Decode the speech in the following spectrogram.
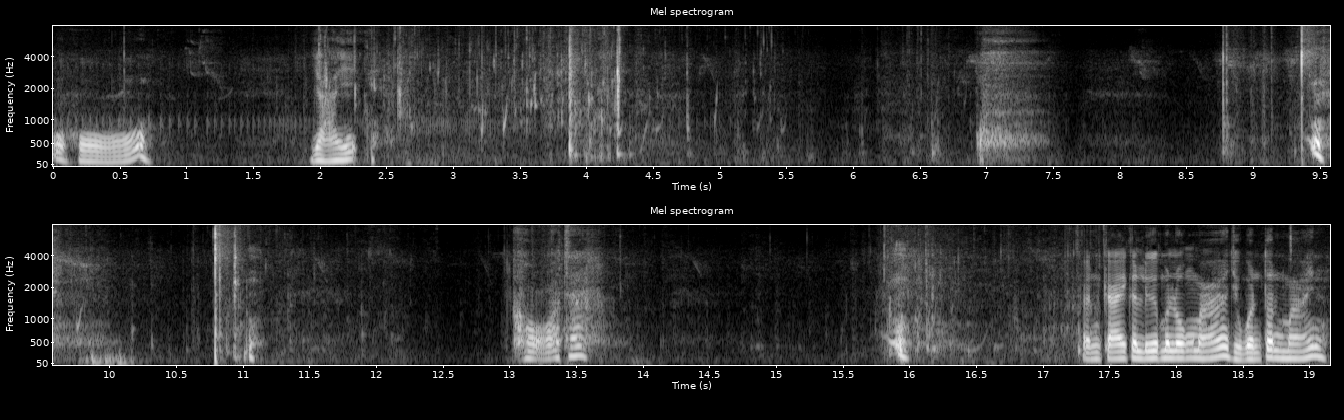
โอ้โห ใหญ่ขอซะกันไกลก็เลือมาลงมาอยู่บนต้นไม้นะ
